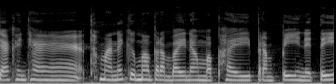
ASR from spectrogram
ចាឃើញថាអាត្មានេះគឺម៉ោង8:27នាទី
